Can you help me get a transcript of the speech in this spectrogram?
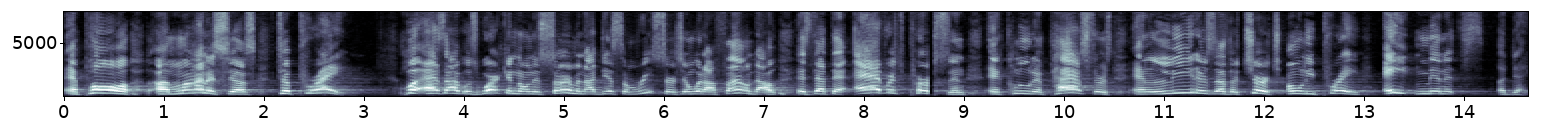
And Paul admonishes us to pray. But as I was working on this sermon, I did some research, and what I found out is that the average person, including pastors and leaders of the church, only pray eight minutes a day.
